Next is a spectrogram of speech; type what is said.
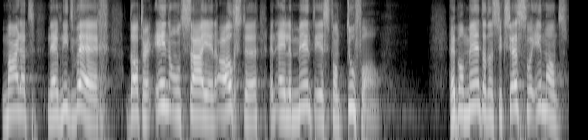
Maar dat neemt niet weg dat er in ons zaaien en oogsten een element is van toeval. Het moment dat een succesvol iemand,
